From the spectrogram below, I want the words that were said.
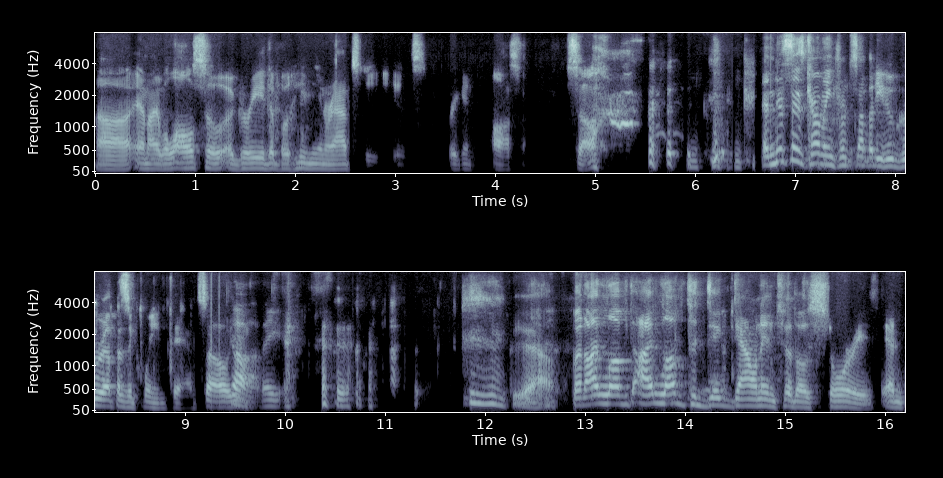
uh, and I will also agree that Bohemian Rhapsody is friggin' awesome. So, and this is coming from somebody who grew up as a Queen fan. So yeah. Oh, there yeah but i loved i love to dig down into those stories and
